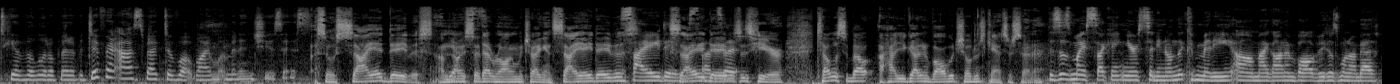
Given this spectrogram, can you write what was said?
to give a little bit of a different aspect of what Wine, Women, and Shoes is. So Saya Davis. I'm. know I Yes. said that wrong. Let me try again. Saya Davis. Saya Davis, Saya Davis it. is here. Tell us about how you got involved with Children's Cancer Center. This is my second year sitting on the committee. Um, I got involved because one of my best,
